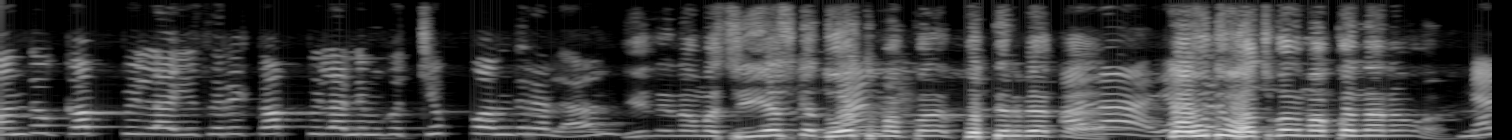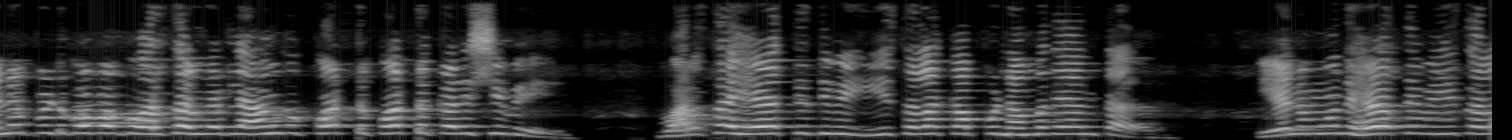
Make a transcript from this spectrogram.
ಒಂದು ಕಪ್ ಇಲ್ಲ ಈ ಸರಿ ಕಪ್ ಇಲ್ಲ ನಿಮ್ಗೂ ಚಿಪ್ ಅಂದ್ರಲ್ಲ. ಇಲ್ಲಿ ನಮ್ಮ ಸಿ ಎಸ್ ಕೆ ದೋಸ್ತ್ ಮಕ್ಕ ಕೂತಿರ್ಬೇಕು? ಕೌದಿ ಹೊಚ್ಕೊಂಡ್ ಮಕ್ಕೊಂದ ನಾವು? ನೆನಪಿಟ್ಕೋಬೇಕು ವರ್ಷ ಗಟ್ಲೆ ಹಂಗ ಕೊಟ್ಟು ಕೊಟ್ಟು ಕಳಿಸಿವಿ. ವರ್ಷ ಹೇಳ್ತಿದ್ವಿ ಈ ಸಲ ಕಪ್ ನಮ್ಮದೇ ಅಂತ. ಏನು ಮುಂದೆ ಹೇಳ್ತೀವಿ ಈ ಸಲ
